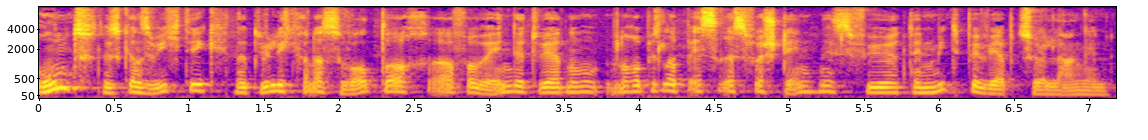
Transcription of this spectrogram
Und, das ist ganz wichtig, natürlich kann das Wort auch äh, verwendet werden, um noch ein bisschen ein besseres Verständnis für den Mitbewerb zu erlangen.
